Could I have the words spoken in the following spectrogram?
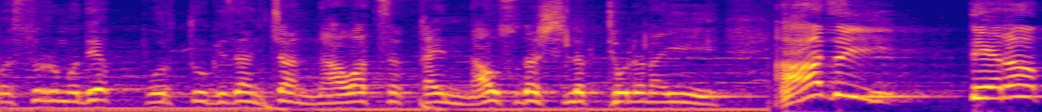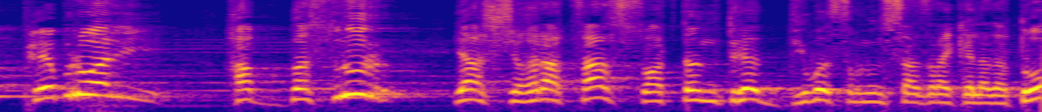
बसरूरमध्ये पोर्तुगीजांच्या नावाचं काही नाव सुद्धा शिल्लक ठेवलं नाही. आजही तेरा फेब्रुवारी हा बसरूर या शहराचा स्वातंत्र्य दिवस म्हणून साजरा केला जातो.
